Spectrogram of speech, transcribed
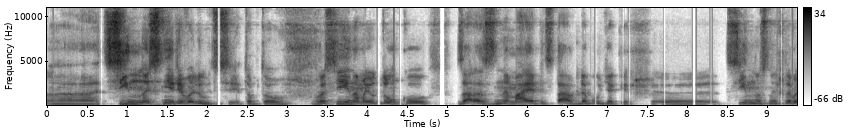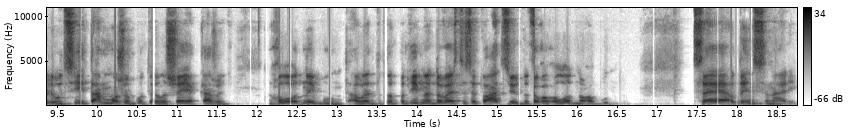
е, цінностні революції. Тобто, в Росії, на мою думку, зараз немає підстав для будь-яких е, цінностних революцій. Там може бути лише, як кажуть, голодний бунт, але потрібно довести ситуацію до цього голодного бунту. Це один сценарій.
